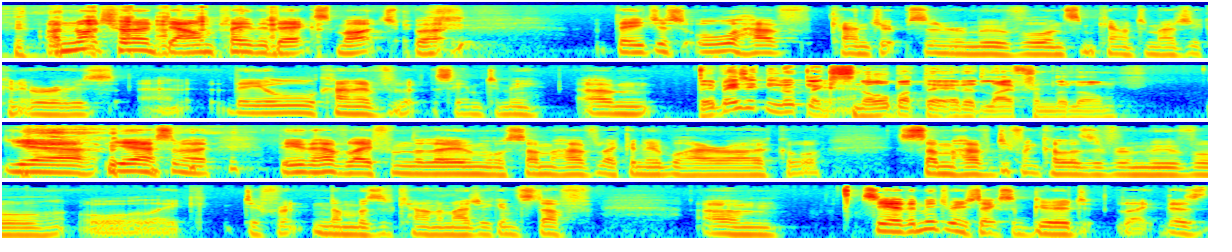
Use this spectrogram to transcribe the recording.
I'm not trying to downplay the decks much, but they just all have cantrips and removal and some counter magic and Uros, and they all kind of look the same to me. Um, they basically look like snow, but they added life from the loam. yeah, yeah. Some of that- they either have life from the loam, or some have like a noble hierarch, or some have different colors of removal, or like different numbers of counter magic and stuff. Um, so yeah, the mid range decks are good. Like there's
